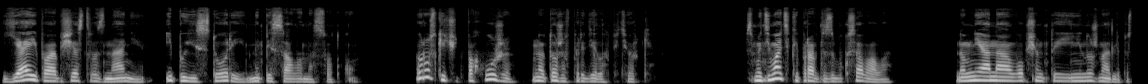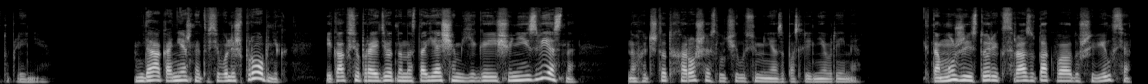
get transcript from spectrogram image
я и по обществознанию, и по истории написала на сотку. Русский чуть похуже, но тоже в пределах пятерки. С математикой, правда, забуксовала. Но мне она, в общем-то, и не нужна для поступления. Да, конечно, это всего лишь пробник, и как все пройдет на настоящем ЕГЭ еще неизвестно, но хоть что-то хорошее случилось у меня за последнее время. К тому же историк сразу так воодушевился,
